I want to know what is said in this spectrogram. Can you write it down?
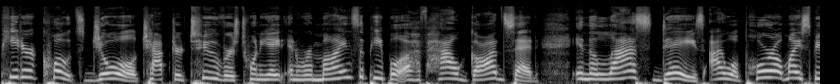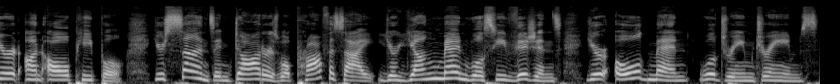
Peter quotes Joel chapter 2, verse 28, and reminds the people of how God said, In the last days I will pour out my spirit on all people. Your sons and daughters will prophesy, your young men will see visions, your old men will dream dreams.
